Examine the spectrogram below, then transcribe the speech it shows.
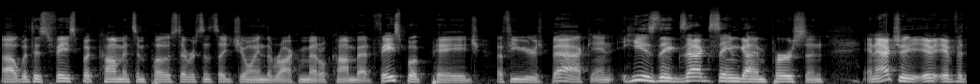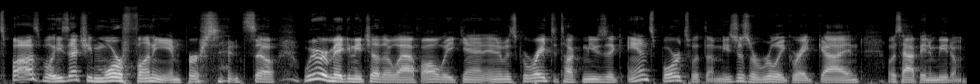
uh, with his Facebook comments and posts ever since I joined the Rock and Metal Combat Facebook page a few years back. And he is the exact same guy in person. And actually, if, it's possible, he's actually more funny in person. So we were making each other laugh all weekend, and it was great to talk music and sports with him. He's just a really great guy, and I was happy to meet him.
